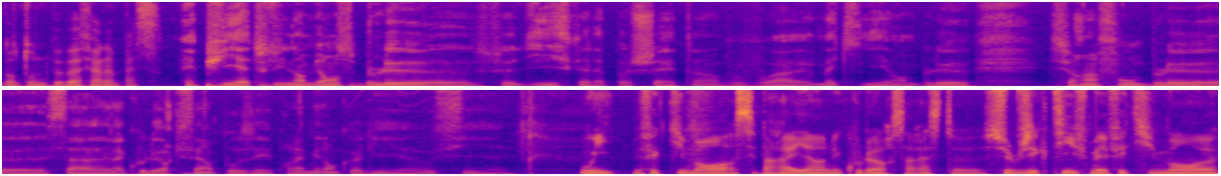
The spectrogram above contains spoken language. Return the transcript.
dont on ne peut pas faire l'impasse. Et puis il y a toute une ambiance bleue, euh, ce disque, la pochette, on vous voit euh, maquillé en bleu sur un fond bleu, euh, ça, la couleur qui s'est imposée pour la mélancolie aussi. Oui, effectivement, c'est pareil, hein, les couleurs, ça reste subjectif, mais effectivement,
